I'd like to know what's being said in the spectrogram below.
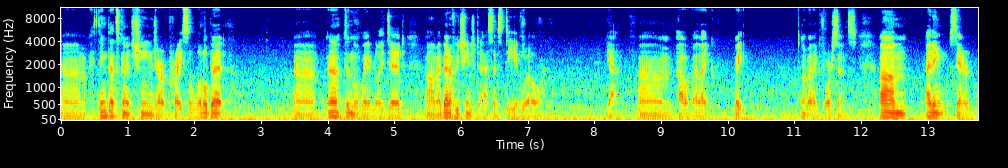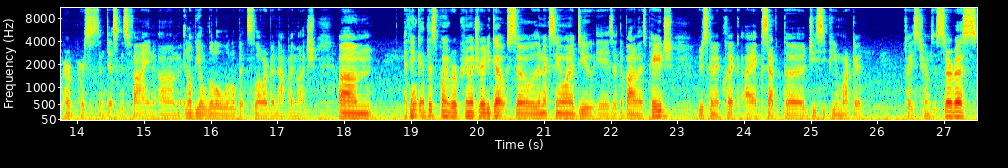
Um, I think that's going to change our price a little bit. Uh, eh, didn't look like it really did. Um, I bet if we change it to SSD, it will. Yeah. Um, oh, by like, wait. Oh, by like 4 cents. Um, I think standard per persistent disk is fine. Um, it'll be a little, little bit slower, but not by much. Um, I think at this point we're pretty much ready to go. So the next thing I want to do is at the bottom of this page, you're just going to click I accept the GCP Marketplace Terms of Service.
